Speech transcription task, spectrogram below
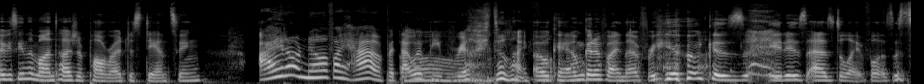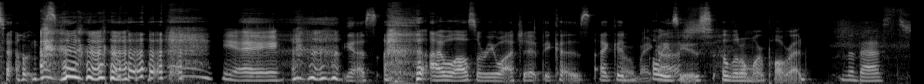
Have you seen the montage of Paul Rudd just dancing? I don't know if I have, but that would be oh. really delightful. Okay, I'm gonna find that for you because it is as delightful as it sounds. Yay. yes, I will also rewatch it because I could Oh always use a little more Paul Rudd. the best.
